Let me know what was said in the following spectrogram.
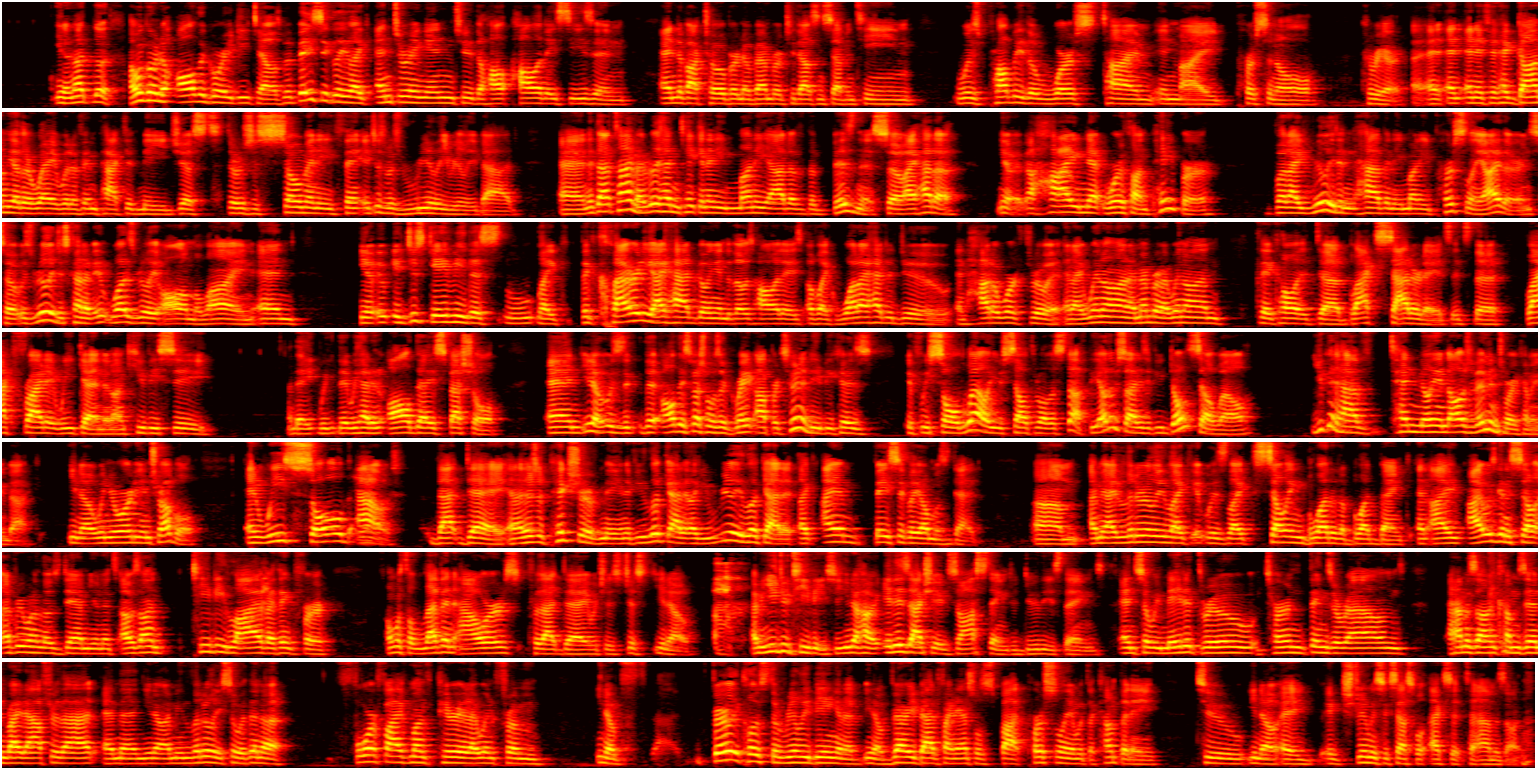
you know, not the I won't go into all the gory details, but basically, like entering into the ho- holiday season, end of October, November 2017 was probably the worst time in my personal career. And, and, and if it had gone the other way, it would have impacted me just, there was just so many things. It just was really, really bad. And at that time, I really hadn't taken any money out of the business. So I had a, you know a high net worth on paper but i really didn't have any money personally either and so it was really just kind of it was really all on the line and you know it, it just gave me this like the clarity i had going into those holidays of like what i had to do and how to work through it and i went on i remember i went on they call it uh, black saturday it's, it's the black friday weekend and on qvc they we, they, we had an all day special and you know it was the, the all day special was a great opportunity because if we sold well, you sell through all this stuff. The other side is if you don't sell well, you could have $10 million of inventory coming back, you know, when you're already in trouble. And we sold out that day. And there's a picture of me. And if you look at it, like you really look at it, like I am basically almost dead. Um, I mean, I literally like it was like selling blood at a blood bank. And I, I was going to sell every one of those damn units. I was on TV live, I think, for almost 11 hours for that day, which is just, you know, I mean, you do TV, so you know how it is actually exhausting to do these things. And so we made it through, turned things around. Amazon comes in right after that. And then, you know, I mean, literally, so within a four or five month period, I went from, you know, fairly close to really being in a you know very bad financial spot personally and with the company to you know a extremely successful exit to Amazon.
